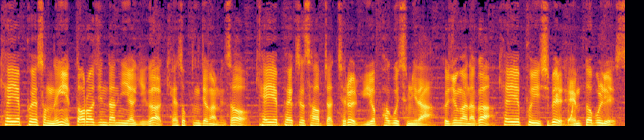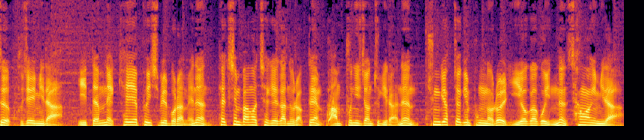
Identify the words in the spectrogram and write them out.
KF의 성능이 떨어진다는 이야기가 계속 등장하면서 KFX 사업 자체를 위협하고 있습니다. 그중 하나가 KF21 MWS 부재입니다. 이 때문에 KF-21 보람에는 핵심 방어 체계가 누락된 반푼이 전투기라는 충격적인 폭로를 이어가고 있는 상황입니다.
